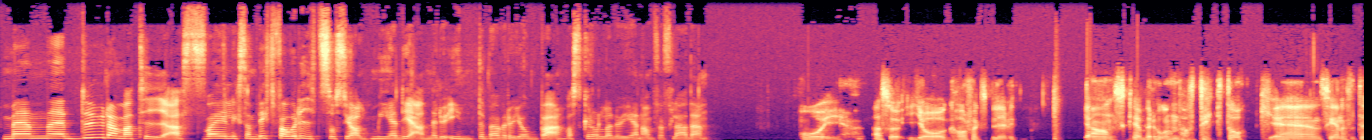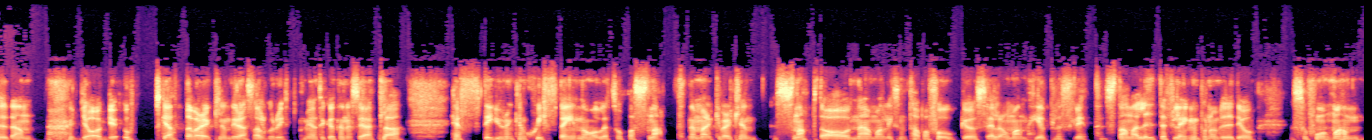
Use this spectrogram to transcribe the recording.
Men eh, du då Mattias, vad är liksom ditt favorit socialt media när du inte behöver jobba? Vad scrollar du igenom för flöden? Oj, alltså jag har faktiskt blivit ganska beroende av TikTok eh, senaste tiden. Jag upp uppskattar verkligen deras algoritm. Jag tycker att den är så jäkla häftig hur den kan skifta innehållet så pass snabbt. Den märker verkligen snabbt av när man liksom tappar fokus eller om man helt plötsligt stannar lite för länge på någon video så får man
